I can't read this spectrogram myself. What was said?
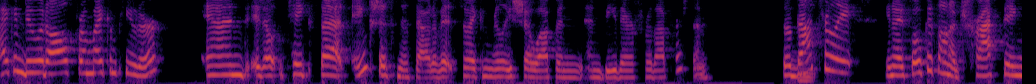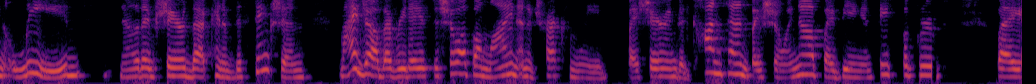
I can do it all from my computer and it takes that anxiousness out of it so I can really show up and, and be there for that person. So mm. that's really, you know, I focus on attracting leads. Now that I've shared that kind of distinction, my job every day is to show up online and attract some leads by sharing good content, by showing up, by being in Facebook groups, by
